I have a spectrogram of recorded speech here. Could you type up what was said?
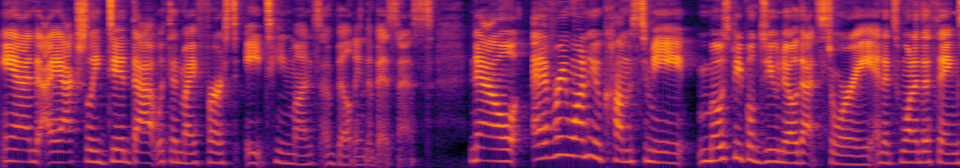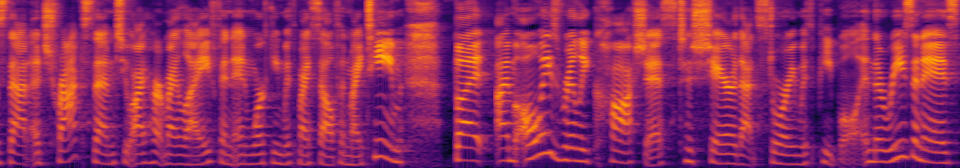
And I actually did that within my first 18 months of building the business. Now, everyone who comes to me, most people do know that story. And it's one of the things that attracts them to I Heart My Life and, and working with myself and my team. But I'm always really cautious to share that story with people. And the reason is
